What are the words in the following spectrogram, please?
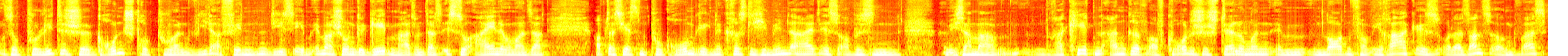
so politische Grundstrukturen wiederfinden, die es eben immer schon gegeben hat. Und das ist so eine, wo man sagt, ob das jetzt ein Pogrom gegen eine christliche Minderheit ist, ob es ein, ich sag mal, ein Raketenangriff auf kurdische Stellungen im Norden vom Irak ist oder sonst irgendwas.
